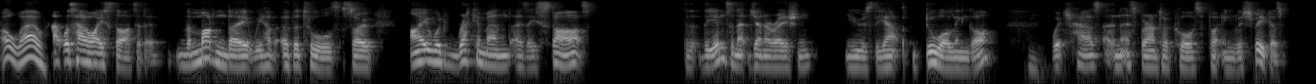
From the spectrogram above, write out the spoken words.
Oh, wow. That was how I started it. The modern day, we have other tools. So I would recommend as a start that the internet generation use the app Duolingo, hmm. which has an Esperanto course for English speakers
